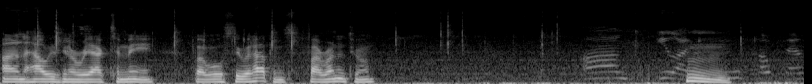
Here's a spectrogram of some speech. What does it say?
I don't know how he's gonna react to me, but we'll see what happens if I run into him. Um, Eli, Hmm. can you help him?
